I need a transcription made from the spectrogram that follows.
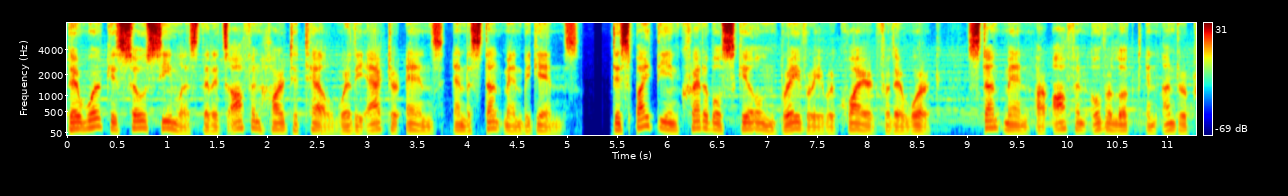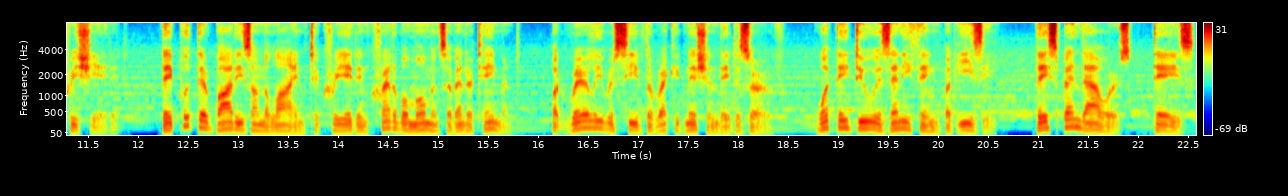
Their work is so seamless that it's often hard to tell where the actor ends and the stuntman begins. Despite the incredible skill and bravery required for their work, stuntmen are often overlooked and underappreciated. They put their bodies on the line to create incredible moments of entertainment, but rarely receive the recognition they deserve. What they do is anything but easy. They spend hours, days,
